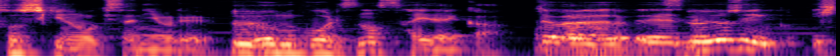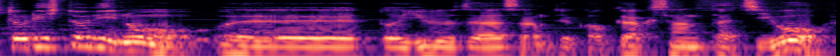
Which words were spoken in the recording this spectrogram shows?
組織の大きさによるうん業務効率の最大化。だから、ここえっ、と、要するに、一人一人の、えっ、と、ユーザーさんというか、お客さんたちを、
